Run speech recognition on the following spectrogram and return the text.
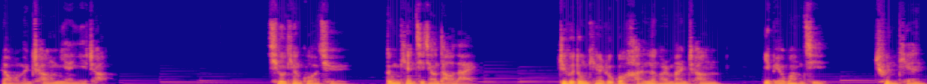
让我们长眠一场。秋天过去，冬天即将到来。这个冬天如果寒冷而漫长，也别忘记，春天。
